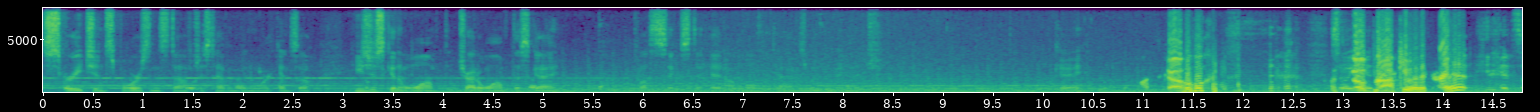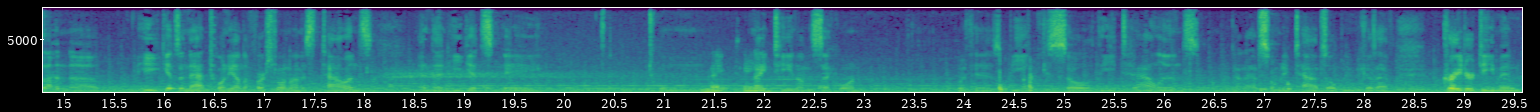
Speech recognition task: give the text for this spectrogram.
screech and spores and stuff just haven't been working, so he's just gonna womp try to womp this guy. Plus six to hit on both attacks with advantage. Okay. Let's go. Let's So he go, hit- Brocky with a crit. He hits on. Uh, he gets a nat twenty on the first one on his talons, and then he gets a tw- 19. 19 on the second one with his beak. So the talons. Oh my god, I have so many tabs open because I have Greater Demon,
